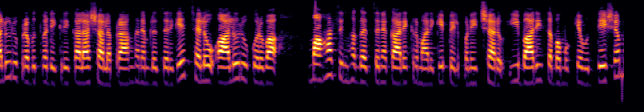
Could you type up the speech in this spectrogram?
ఆలూరు ప్రభుత్వ డిగ్రీ కళాశాల ప్రాంగణంలో జరిగే చలో ఆలూరు కురవ మహాసింహ గర్జన కార్యక్రమానికి పిలుపునిచ్చారు. ఈ భారీ సభ ముఖ్య ఉద్దేశం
